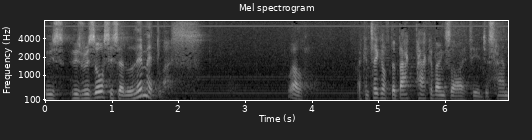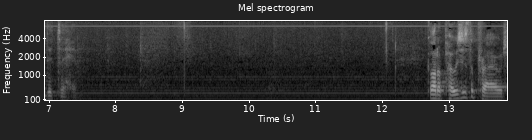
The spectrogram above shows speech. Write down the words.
whose, whose resources are limitless, well, I can take off the backpack of anxiety and just hand it to Him. God opposes the proud,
